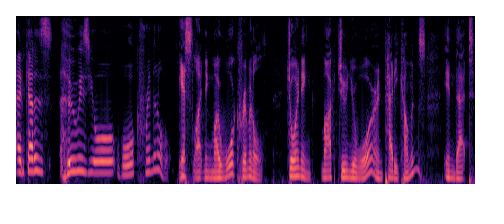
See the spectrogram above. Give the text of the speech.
And Cutters, who is your war criminal? Yes, Lightning, my war criminal, joining Mark Junior War and Paddy Cummins in that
